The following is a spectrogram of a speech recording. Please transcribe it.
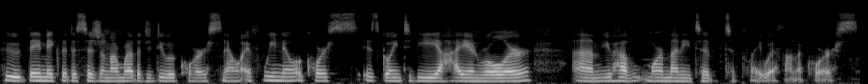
who they make the decision on whether to do a course. Now, if we know a course is going to be a high enroller, um, you have more money to, to play with on a course.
